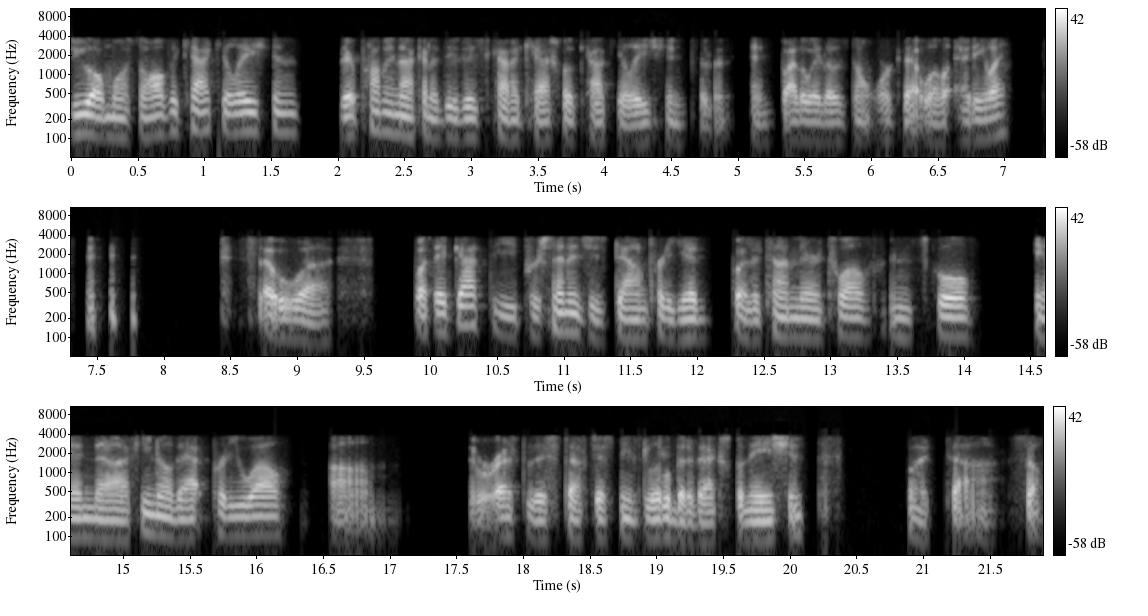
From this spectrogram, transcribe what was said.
do almost all the calculations. They're probably not going to do this kind of cash flow calculation for them. And by the way, those don't work that well anyway. so, uh, but they've got the percentages down pretty good by the time they're 12 in school. And uh, if you know that pretty well, um, the rest of this stuff just needs a little bit of explanation. But uh, so,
